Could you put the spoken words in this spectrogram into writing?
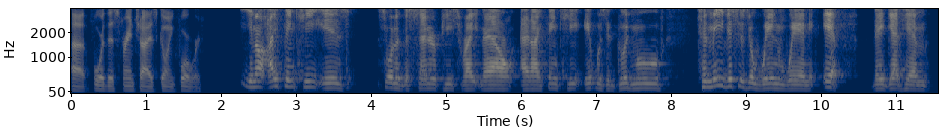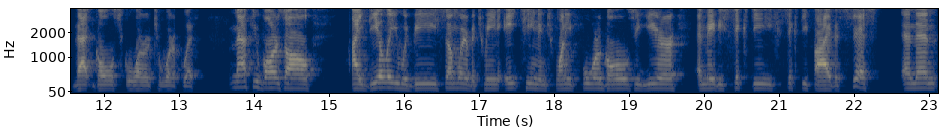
uh, for this franchise going forward? You know i think he is sort of the centerpiece right now and i think he it was a good move. To me this is a win-win if they get him that goal scorer to work with. Mathew barzal ideally would be somewhere between 18 and 24 goals a year and maybe 60 65 assists and then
